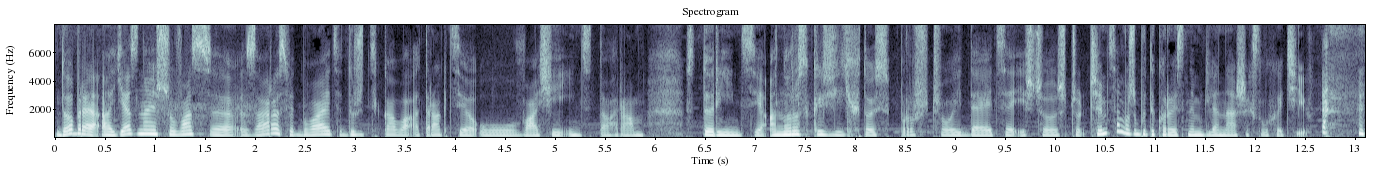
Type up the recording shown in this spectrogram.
Добре, а я знаю, що у вас е, зараз відбувається дуже цікава атракція у вашій інстаграм-сторінці. А ну розкажіть хтось про що йдеться і що, що чим це може бути корисним для наших слухачів?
